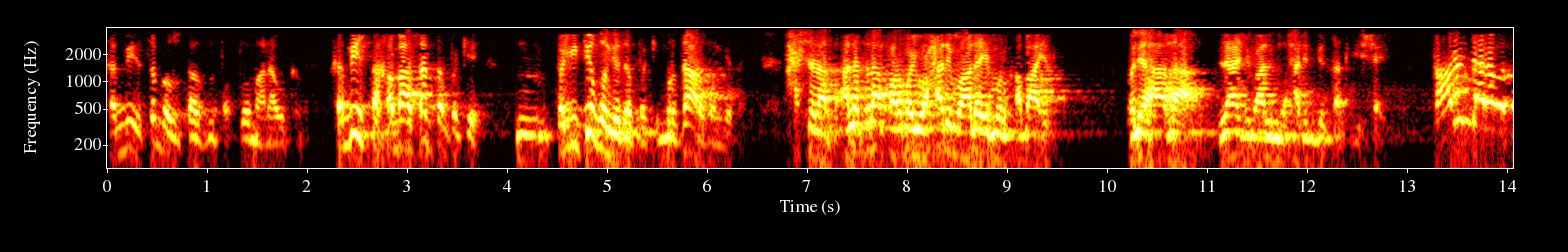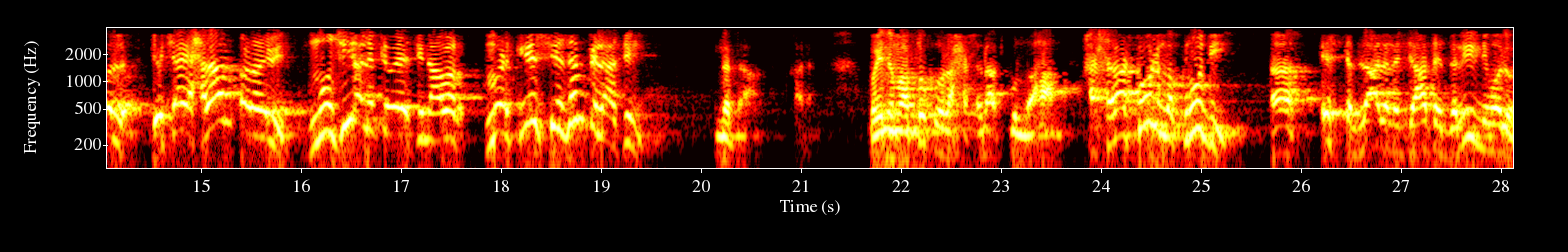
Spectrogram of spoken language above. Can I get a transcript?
خبيث سبز تاسو په تو معنا وکم خبيث ته خباثت ته پکې پلیتی غونډه ده پکې مردار غونډه ده حشرات الله تعالی فرمایي وحرم عليهم الخبائث ولهذا لا يجب على المحرم بقتل الشيء قارن دا راوتل چې چا حرام پړوي موسی الکوي سناور مړ کې سیزن پلاسین نه ده وانما تکره حسنات كلها حسنات ټول مکروه دي استدلال نجات دلیل نیولو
